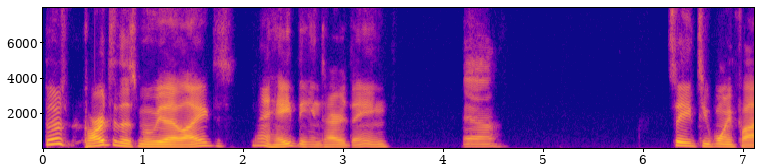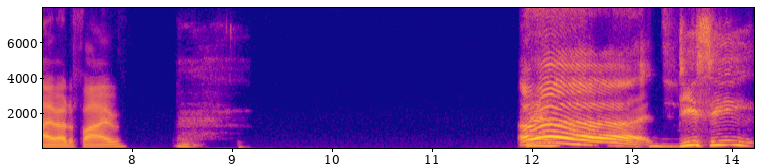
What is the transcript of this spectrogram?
there's parts of this movie I liked. I hate the entire thing. Yeah. Say two point five out of five. All right. DC.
